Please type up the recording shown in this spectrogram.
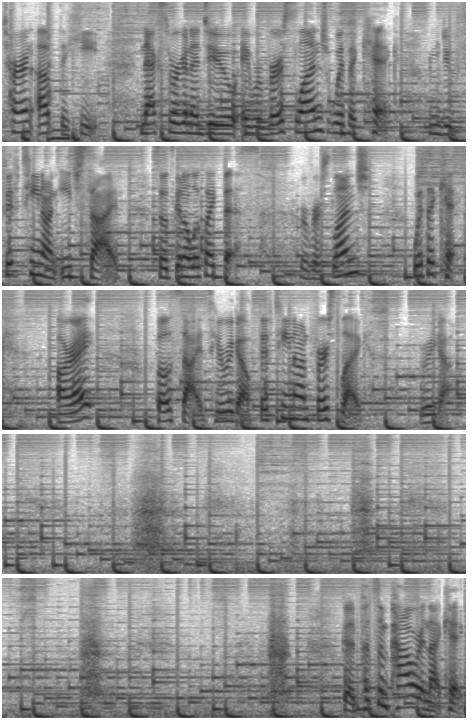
turn up the heat. Next, we're gonna do a reverse lunge with a kick. We're gonna do 15 on each side. So it's gonna look like this. Reverse lunge with a kick. All right, both sides. Here we go. 15 on first leg. Here we go. Good, put some power in that kick.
